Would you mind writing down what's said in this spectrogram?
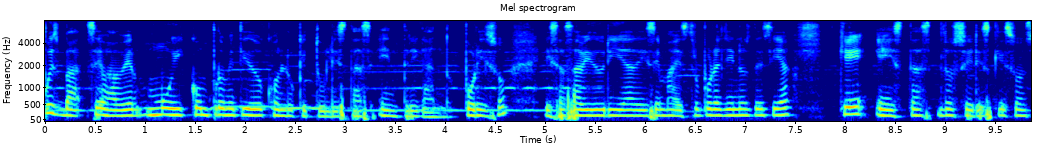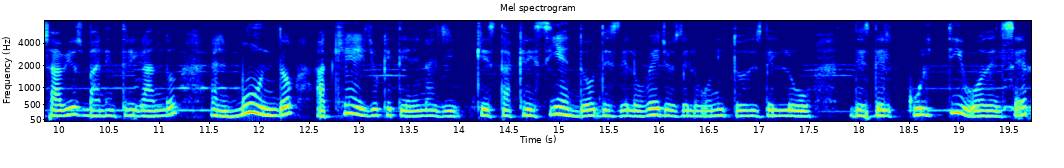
pues va, se va a ver muy comprometido con lo que tú le estás entregando. Por eso, esa sabiduría de ese maestro por allí nos decía que estas, los seres que son sabios van entregando al mundo aquello que tienen allí, que está creciendo desde lo bello, desde lo bonito, desde, lo, desde el cultivo del ser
